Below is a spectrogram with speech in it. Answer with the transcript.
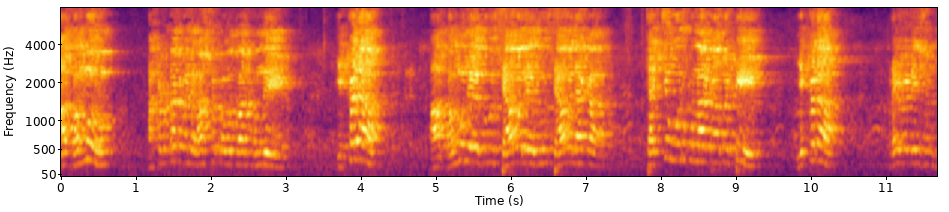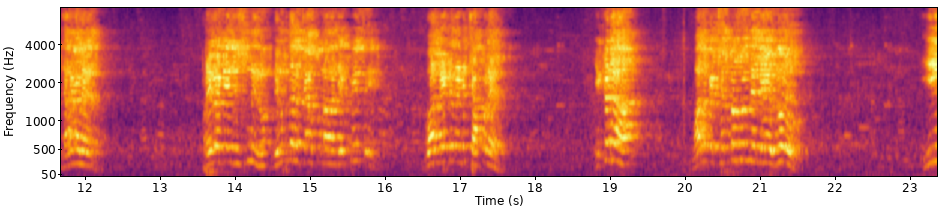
ఆ దమ్ము అక్కడ ఉన్నటువంటి రాష్ట్ర ప్రభుత్వానికి ఉంది. ఇక్కడ ఆ దమ్ము లేదు సేవ లేదు సేవ లేక చచ్చి ఊరుకున్నారు కాబట్టి ఇక్కడ ప్రైవేటైజేషన్ జరగలేదు. ప్రైవేటైజేషన్ నిలుపుదల చేస్తున్నామని చెప్పేసి వాళ్ళు ఏంటంటే చెప్పలేదు. ఇక్కడ వాళ్ళకి చిత్తశుద్ధి లేదు. ఈ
